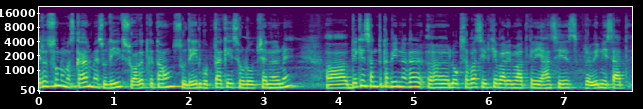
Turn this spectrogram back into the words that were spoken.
Hello सो नमस्कार, मैं सुधीर, स्वागत करता हूँ सुधीर गुप्ता के इस यूट्यूब चैनल में। देखिए, संत कबीर नगर लोकसभा सीट के बारे में बात करें, यहाँ से प्रवीण निषाद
